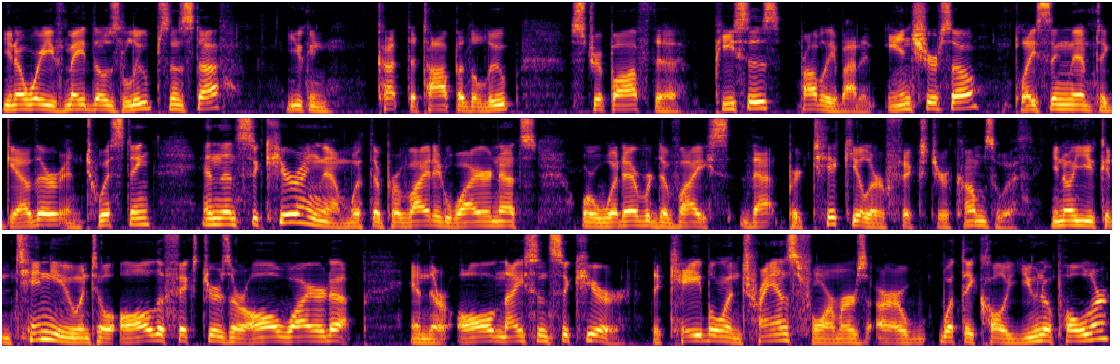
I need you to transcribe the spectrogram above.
You know where you've made those loops and stuff? You can cut the top of the loop, strip off the pieces, probably about an inch or so, placing them together and twisting, and then securing them with the provided wire nuts or whatever device that particular fixture comes with. You know, you continue until all the fixtures are all wired up and they're all nice and secure. The cable and transformers are what they call unipolar.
